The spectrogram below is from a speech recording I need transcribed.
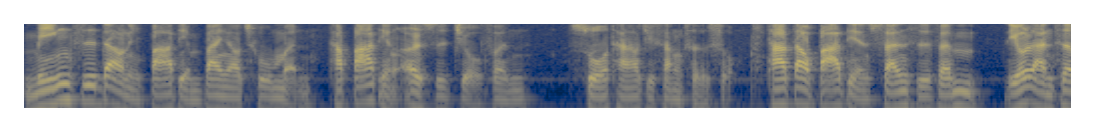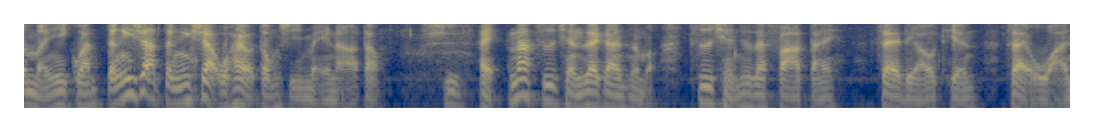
明知道你八点半要出门，他八点二十九分说他要去上厕所，他到八点三十分游览车门一关，等一下，等一下，我还有东西没拿到。是，哎，那之前在干什么？之前就在发呆，在聊天，在玩，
